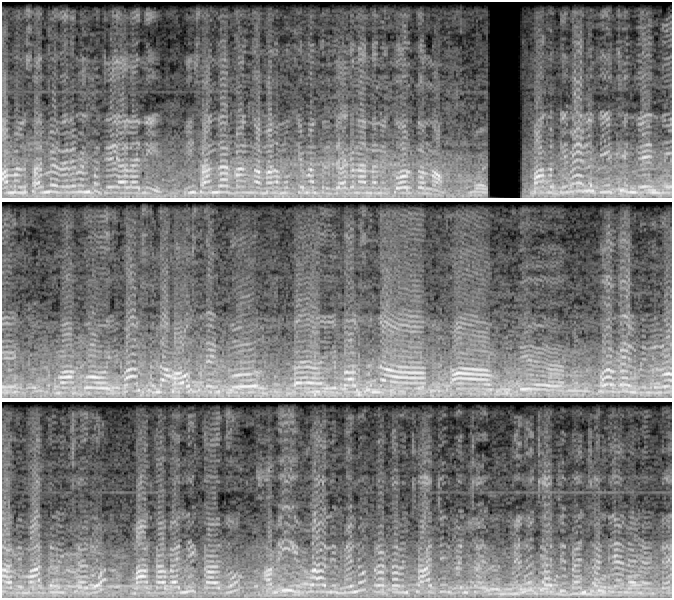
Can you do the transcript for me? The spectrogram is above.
మమ్మల్ని సమ్మె విరమింపజేయాలని ఈ సందర్భంగా మన ముఖ్యమంత్రి జగన్ అన్నని కోరుతున్నాం. మాకు డిమాండ్లు తీర్చింది ఏంది? మాకు ఇవ్వాల్సిన హౌస్ రెంట్లు ఇవ్వాల్సిన కూరగాయల బిల్లులు అవి మాత్రం ఇచ్చారు. మాకు అవన్నీ కాదు. అవి ఇవ్వాలి. మెనూ ప్రకారం ఛార్జీలు పెంచాలి మెనూ ఛార్జీ పెంచండి అని అంటే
